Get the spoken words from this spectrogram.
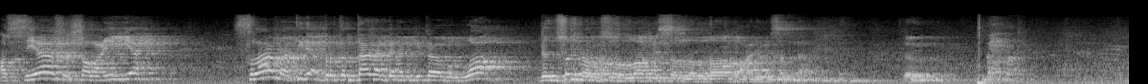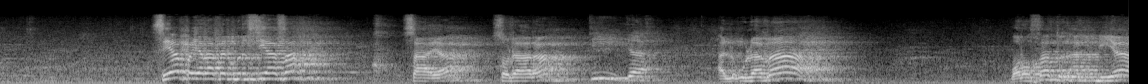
as-siyasah syar'iyyah selama tidak bertentangan dengan kitabullah dan sunnah Rasulullah sallallahu alaihi wasallam. Siapa yang akan bersiasah? Saya, saudara, tidak. Al ulama warasatul anbiya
